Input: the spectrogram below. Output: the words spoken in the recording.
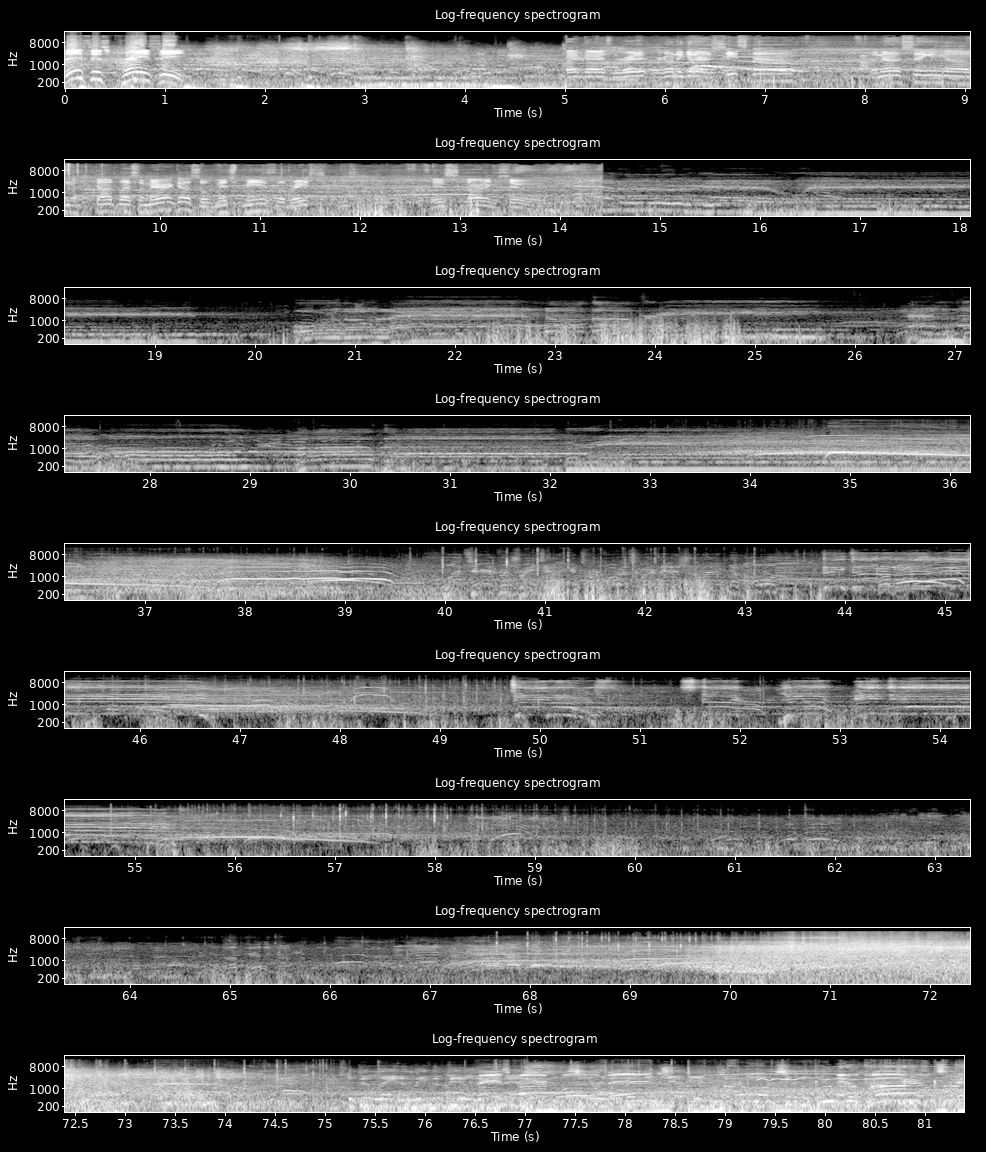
This is crazy. Alright guys, we're ready. We're gonna get our seats now. They're now singing um, God Bless America, so which means the race is starting soon.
